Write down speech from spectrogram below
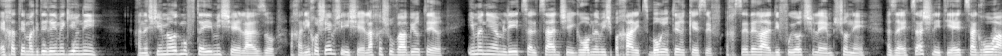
איך אתם מגדירים הגיוני? אנשים מאוד מופתעים משאלה זו, אך אני חושב שהיא שאלה חשובה ביותר. אם אני אמליץ על צד שיגרום למשפחה לצבור יותר כסף, אך סדר העדיפויות שלהם שונה, אז העצה שלי תהיה עצה גרועה.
